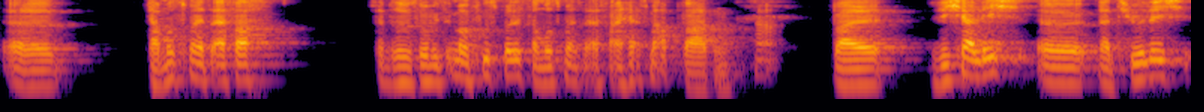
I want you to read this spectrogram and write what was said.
äh, da muss man jetzt einfach, so, wie es immer im Fußball ist, da muss man jetzt einfach erstmal abwarten. Ja. Weil sicherlich, äh, natürlich,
